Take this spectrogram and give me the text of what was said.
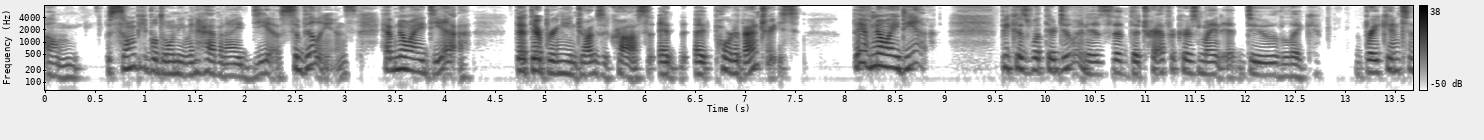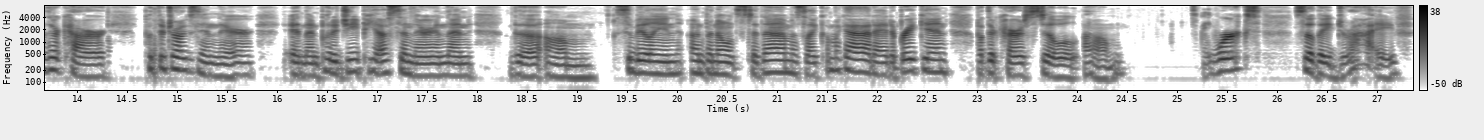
um, some people don't even have an idea. Civilians have no idea that they're bringing drugs across at, at port of entries. They have no idea because what they're doing is that the traffickers might uh, do like break into their car, put the drugs in there, and then put a GPS in there, and then the um, civilian, unbeknownst to them, is like, "Oh my God, I had a break in," but their car is still um, works, so they drive,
